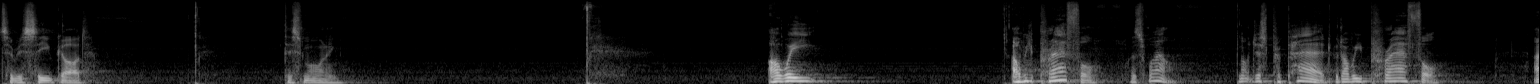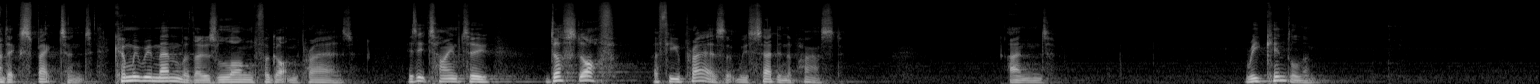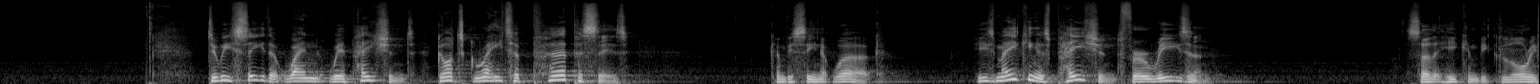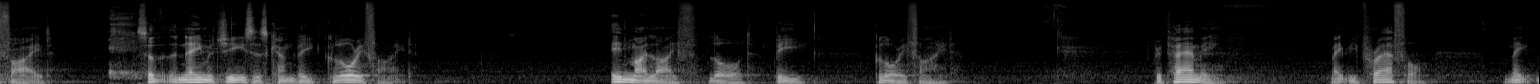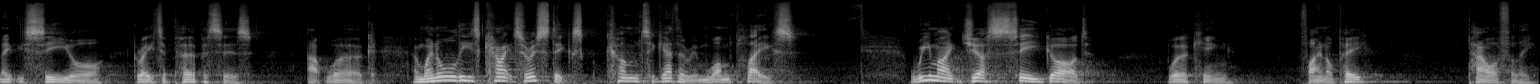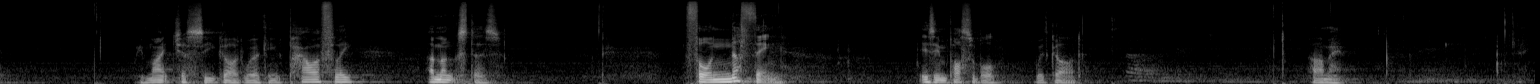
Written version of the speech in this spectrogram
to receive God this morning? Are we, are we prayerful as well? Not just prepared, but are we prayerful and expectant? Can we remember those long forgotten prayers? Is it time to dust off a few prayers that we've said in the past and rekindle them. Do we see that when we're patient, God's greater purposes can be seen at work? He's making us patient for a reason so that He can be glorified, so that the name of Jesus can be glorified in my life, Lord, be glorified. Prepare me, make me prayerful, make, make me see your greater purposes at work. And when all these characteristics come together in one place, we might just see God working, final P, powerfully. We might just see God working powerfully amongst us. For nothing is impossible with God. Amen.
